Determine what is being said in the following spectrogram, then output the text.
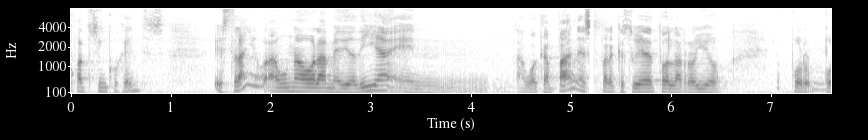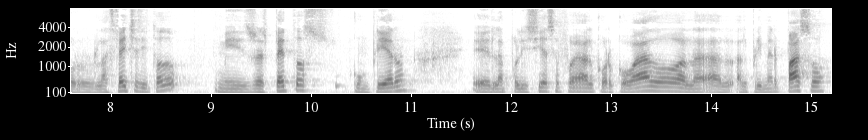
cuatro o cinco gentes. Extraño, a una hora mediodía en Aguacapán, es para que estuviera todo el arroyo por, por las fechas y todo. Mis respetos cumplieron. Eh, la policía se fue al Corcovado, al, primer paso,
